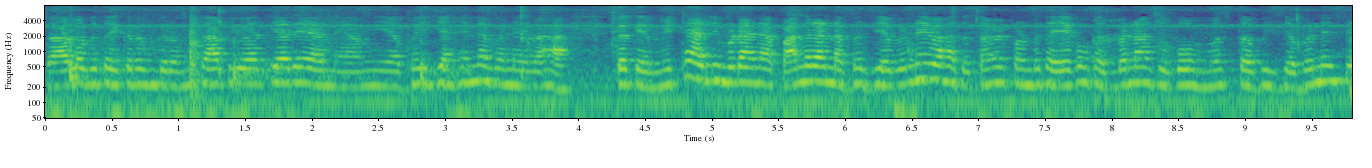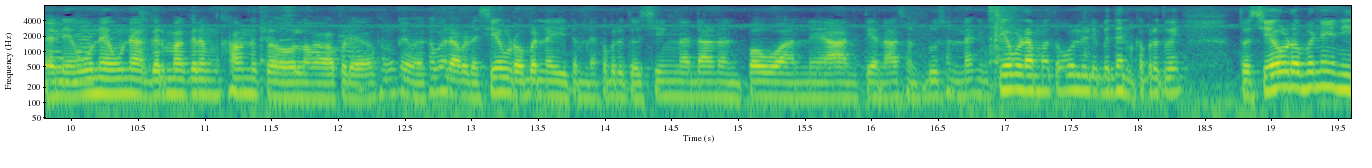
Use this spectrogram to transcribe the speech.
તો હાલો બધા ગરમ ગરમ ચા પીવા ત્યારે અને અમે ભજીયા હેના બનાવ્યા હા. તો કે મીઠા લીમડાના પાંદડાના ભજીયા બનાવ્યા હતા. તમે પણ બધા એક વખત બનાવજો બહુ મસ્ત ભજીયા બને છે અને ઉને ઉના ગરમા ગરમ ખાવ ને તો ઓલા આપણે શું કહેવાય ખબર? આપણે સેવડો બનાવી તમને ખબર તો સિંગના દાણા ને પૌવા ને આ ને તે નાસન ડુસન નાખીને સેવડામાં તો ઓલરેડી બધાને ખબર હોય. તો સેવડો બને ને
